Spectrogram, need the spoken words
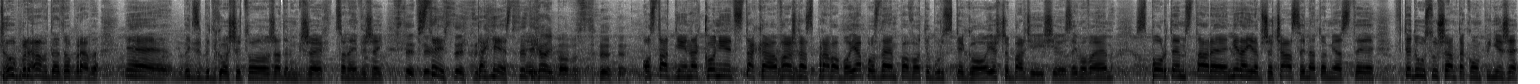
To prawda, to prawda. Nie, być zbyt gości to żaden grzech, co najwyżej wstyd. Tak jest. Wstyd i hańba po prostu. Ostatnie, na koniec taka ważna sprawa, bo ja poznałem Pawła Tyburskiego, jeszcze bardziej się zajmowałem sportem, stare, nie najlepsze czasy, natomiast e, wtedy usłyszałem taką opinię, że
